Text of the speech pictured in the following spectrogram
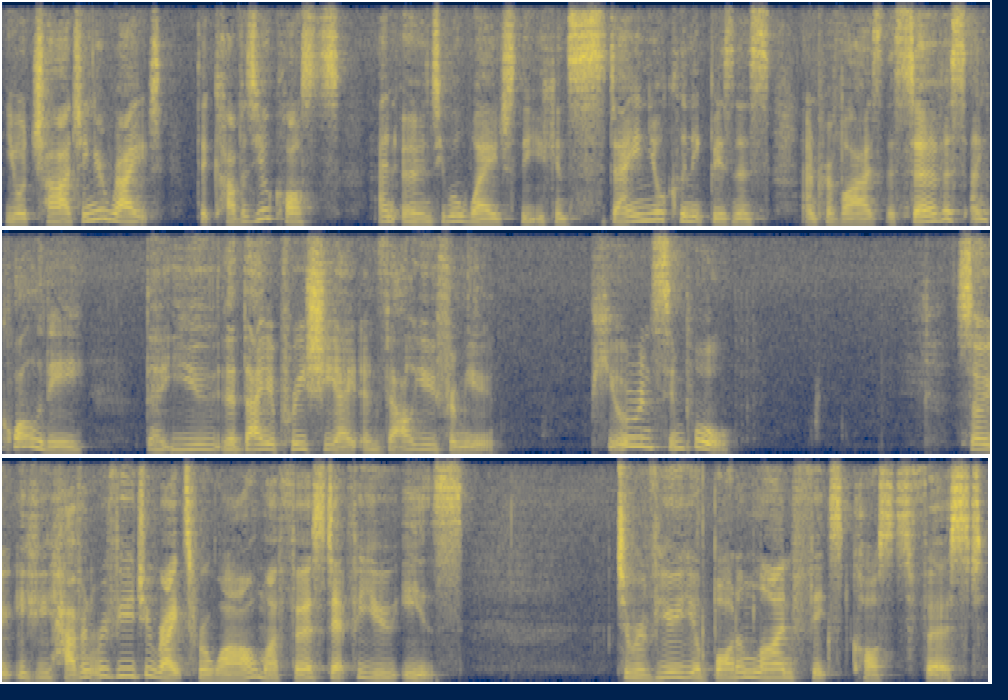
You're charging a rate that covers your costs and earns you a wage so that you can sustain your clinic business and provides the service and quality that you that they appreciate and value from you. Pure and simple. So if you haven't reviewed your rates for a while, my first step for you is to review your bottom line fixed costs first.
